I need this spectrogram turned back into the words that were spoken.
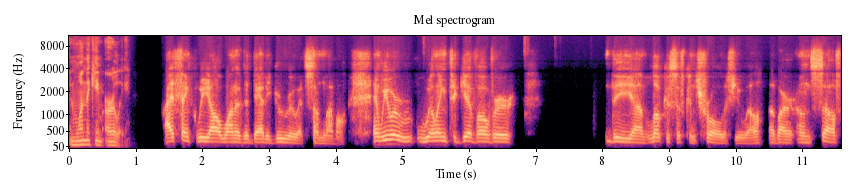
and one that came early. I think we all wanted a daddy guru at some level. And we were willing to give over the um, locus of control, if you will, of our own self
